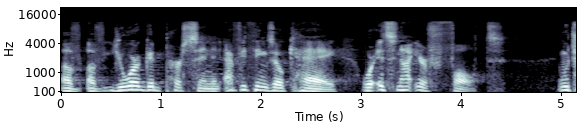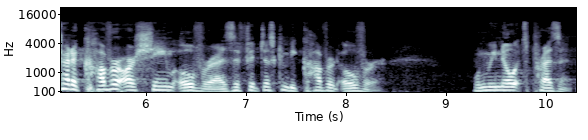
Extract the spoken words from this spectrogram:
of, of you're a good person and everything's okay, or it's not your fault. And we try to cover our shame over as if it just can be covered over when we know it's present.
